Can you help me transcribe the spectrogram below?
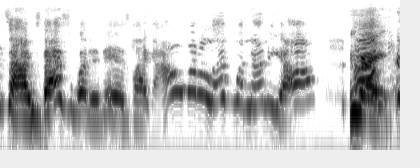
of times that's what it is like i don't want to live with none of y'all right.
